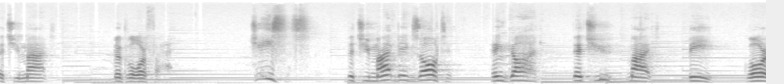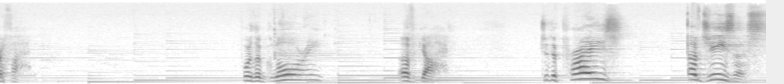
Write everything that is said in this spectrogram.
that you might be glorified. Jesus, that you might be exalted, and God, that you might be glorified. For the glory of God, to the praise of Jesus.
